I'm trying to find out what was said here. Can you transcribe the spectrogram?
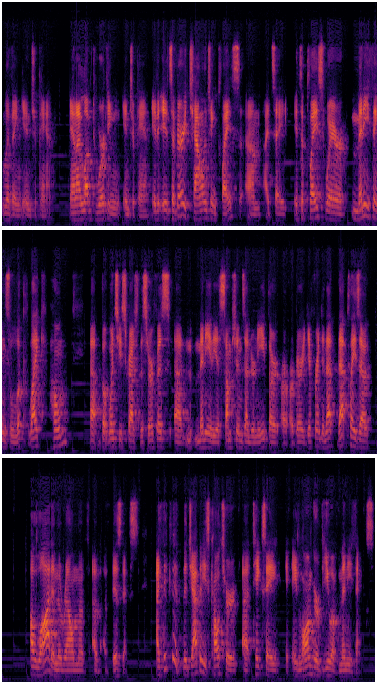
living in Japan and I loved working in Japan. It, it's a very challenging place. Um, I'd say it's a place where many things look like home, uh, but once you scratch the surface, uh, m- many of the assumptions underneath are, are, are, very different, and that that plays out a lot in the realm of, of, of business. I think that the Japanese culture uh, takes a, a longer view of many things.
